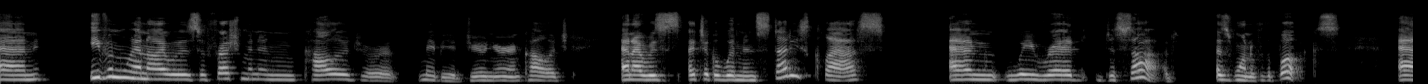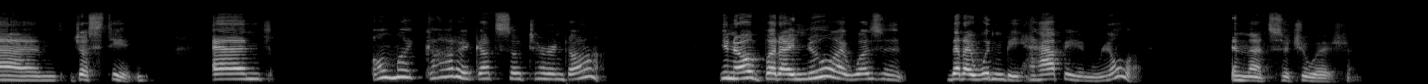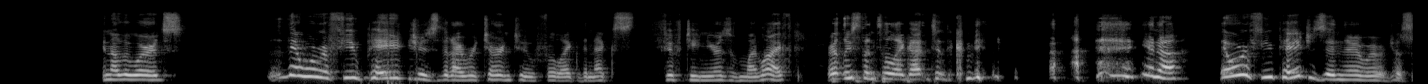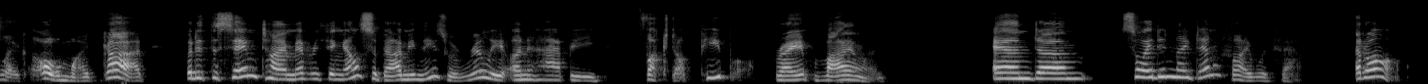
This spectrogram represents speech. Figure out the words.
And even when I was a freshman in college or maybe a junior in college, and I was, I took a women's studies class and we read de Sade as one of the books and Justine. And oh my God, I got so turned on. You know, but I knew I wasn't, that I wouldn't be happy in real life in that situation. In other words, there were a few pages that I returned to for like the next 15 years of my life, or at least until I got into the community. you know, there were a few pages in there where we were just like, oh my God. But at the same time, everything else about, I mean, these were really unhappy, fucked up people, right? Violent. And um, so I didn't identify with that at all.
